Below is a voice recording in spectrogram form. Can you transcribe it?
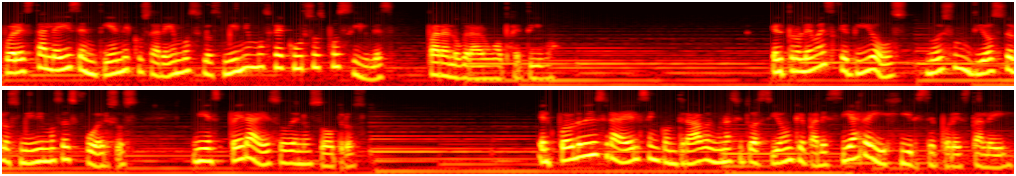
Por esta ley se entiende que usaremos los mínimos recursos posibles para lograr un objetivo. El problema es que Dios no es un Dios de los mínimos esfuerzos, ni espera eso de nosotros. El pueblo de Israel se encontraba en una situación que parecía reigirse por esta ley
